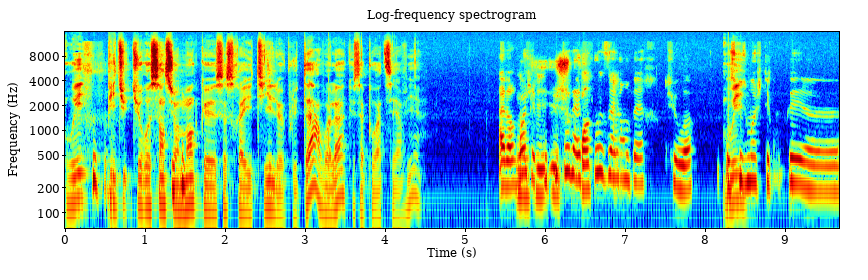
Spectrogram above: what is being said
Oui, puis tu, tu ressens sûrement que ce sera utile plus tard, voilà, que ça pourra te servir. Alors moi, j'ai plutôt la chose à l'envers, tu vois. Oui. Excuse-moi, je t'ai coupé euh,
